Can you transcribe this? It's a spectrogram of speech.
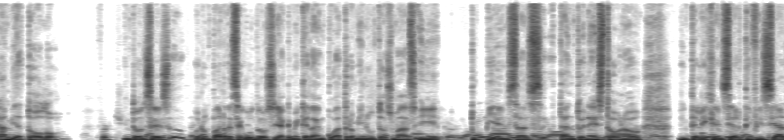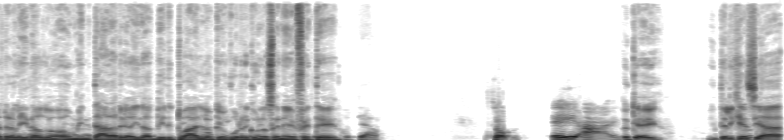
cambia todo. Entonces, por un par de segundos, ya que me quedan cuatro minutos más, y tú piensas tanto en esto, ¿no? Inteligencia artificial, realidad aumentada, realidad virtual, lo que ocurre con los NFT. Ok, inteligencia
